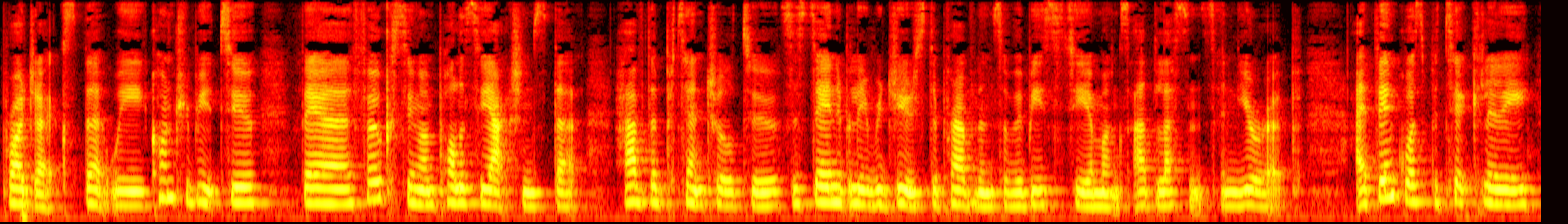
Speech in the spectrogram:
projects that we contribute to. They're focusing on policy actions that have the potential to sustainably reduce the prevalence of obesity amongst adolescents in Europe. I think what's particularly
